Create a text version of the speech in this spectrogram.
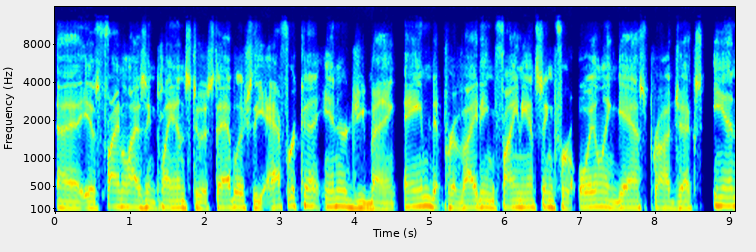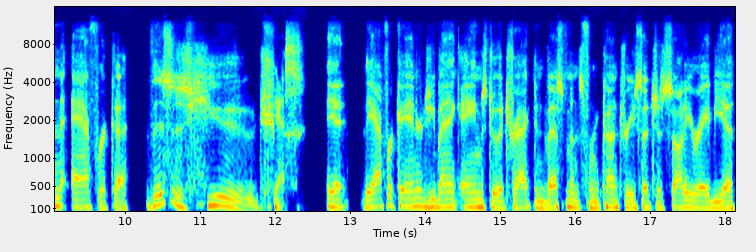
is finalizing plans to establish the africa energy bank aimed at providing financing for oil and gas projects in africa. This is huge. Yes it the Africa Energy Bank aims to attract investments from countries such as Saudi Arabia,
